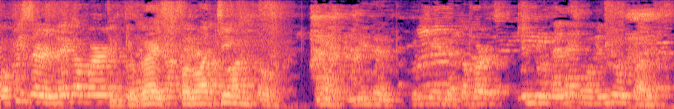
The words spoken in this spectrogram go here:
Officer, lega bar. Thank you guys for watching. Oh, middle. Middle. Cover. Window na lang. Window tayo.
